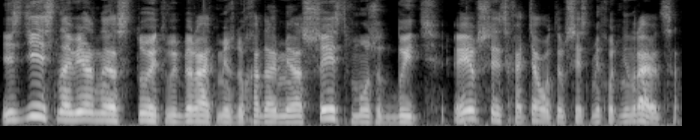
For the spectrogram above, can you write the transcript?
И здесь, наверное, стоит выбирать между ходами а6, может быть f6, хотя вот f6 мне ход не нравится.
